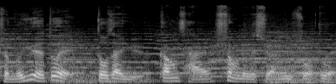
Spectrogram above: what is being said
整个乐队都在与刚才胜利的旋律作对。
